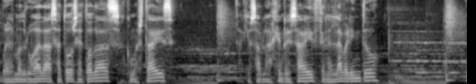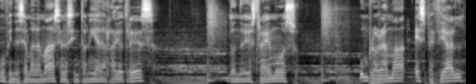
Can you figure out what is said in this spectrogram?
Buenas madrugadas a todos y a todas, ¿cómo estáis? Aquí os habla Henry Saiz en el laberinto un fin de semana más en la sintonía de Radio 3, donde hoy os traemos un programa especial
